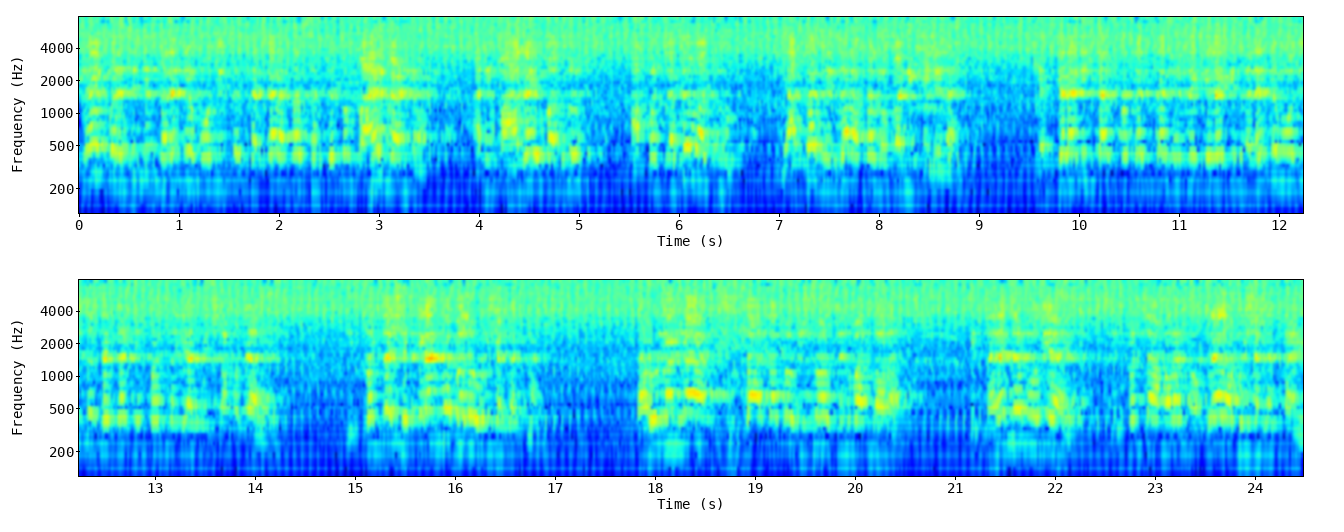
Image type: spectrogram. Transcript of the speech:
कुठल्याही परिस्थितीत नरेंद्र मोदीचं सरकार आता सत्तेतून बाहेर काढणं आणि महागाईपासून आपण कसं वाचू याचा निर्धार आता लोकांनी केलेला आहे. शेतकऱ्यांनी त्याच पद्धतीचा निर्णय केला की नरेंद्र मोदीचं सरकार जिथपर्यंत या देशामध्ये आहे तिथपर्यंत शेतकऱ्यांचं भलं होऊ शकत नाही. तरुणांना सुद्धा आता तो विश्वास निर्माण झाला की नरेंद्र मोदी आहे तिथपर्यंत आम्हाला नोकऱ्या लागू शकत नाही.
